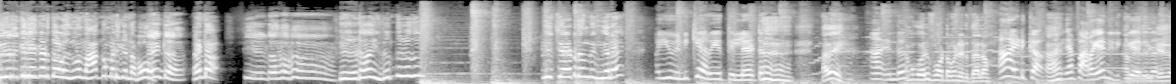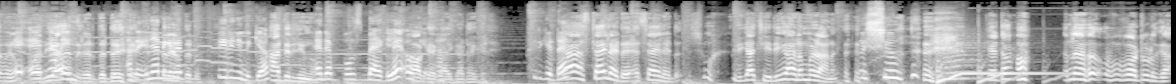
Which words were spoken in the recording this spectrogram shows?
ഈർക്കിലേക്ക് എടുത്തോളാം. നിങ്ങൾ നാക്കം പഠിക്കണ്ട പോ. വേണ്ട. വേണ്ട. ഏടാ ഏടാ ഈ ചേട്ടൻ എന്ത് ഇങ്ങനെ അയ്യോ എനിക്കറിയത്തില്ല കേട്ടോ അതെ നമുക്ക് ഒരു ഫോട്ടോ കൂടി എടുത്താലോ? ആ എടുക്കാം. ഞാൻ പറയാനിരിക്കുവായിരുന്നു. എടുത്തിട്ട്. ഞാൻ തിരിഞ്ഞു നിൽക്കാം. എന്റെ പോസ്റ്റ് ബാഗിൽ ഓക്കെ ആയിക്കോട്ടെ സ്റ്റൈലായിട്ട് സ്റ്റൈലായിട്ട് ശ്ശോ, എനിക്ക് ആ ചിരി കാണുമ്പോഴാണ്. ഉശ്ശോ. ചേട്ടാ എന്നാ ഫോട്ടോ എടുക്കാം.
